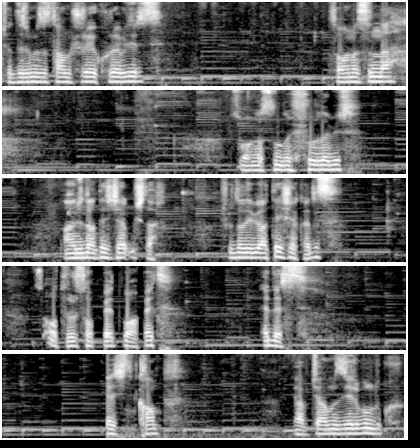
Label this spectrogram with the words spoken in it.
çadırımızı tam şuraya kurabiliriz. Sonrasında sonrasında şurada bir daha önceden ateş yakmışlar. Şurada da bir ateş yakarız. Oturur sohbet muhabbet ederiz. Evet şimdi kamp yapacağımız yeri bulduk.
